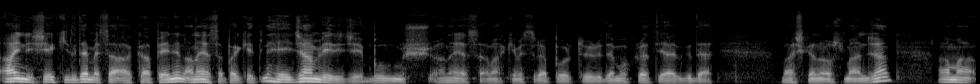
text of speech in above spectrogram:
aynı şekilde mesela AKP'nin anayasa paketini heyecan verici bulmuş. Anayasa Mahkemesi raportörü Demokrat Yargıder Başkanı Osmancan ama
